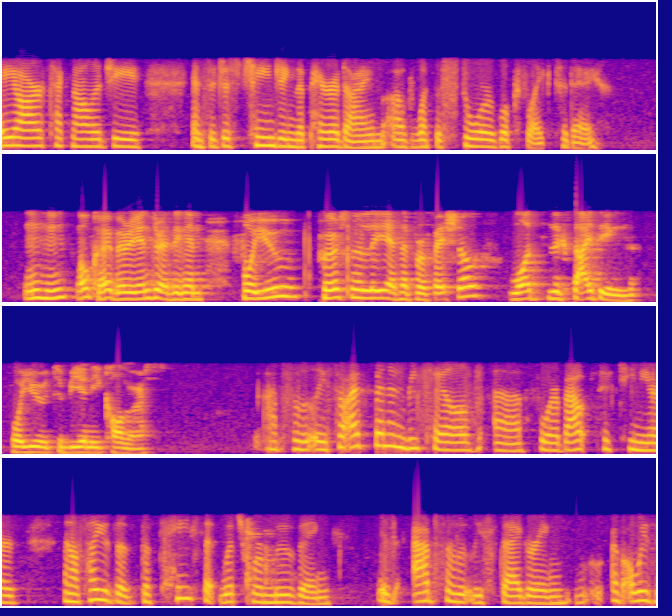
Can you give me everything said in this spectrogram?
AR technology. And so just changing the paradigm of what the store looks like today. Mm-hmm. Okay, very interesting. And for you personally, as a professional, what's exciting for you to be in e-commerce? Absolutely. So I've been in retail uh, for about 15 years, and I'll tell you the the pace at which we're moving is absolutely staggering. I've always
